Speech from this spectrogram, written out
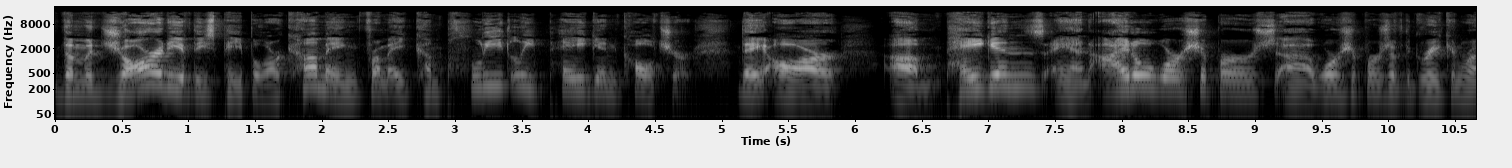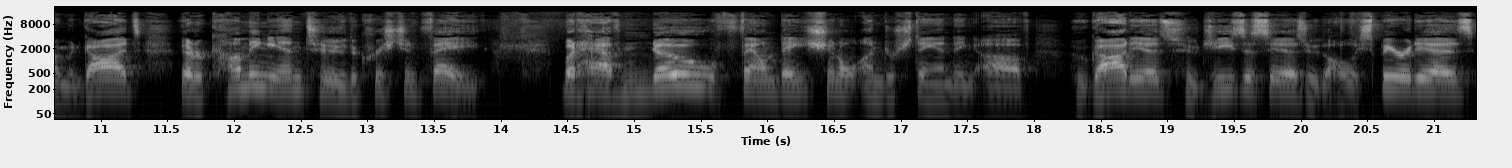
the majority of these people are coming from a completely pagan culture. They are um, pagans and idol worshippers, uh, worshippers of the Greek and Roman gods that are coming into the Christian faith, but have no foundational understanding of who God is, who Jesus is, who the Holy Spirit is.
